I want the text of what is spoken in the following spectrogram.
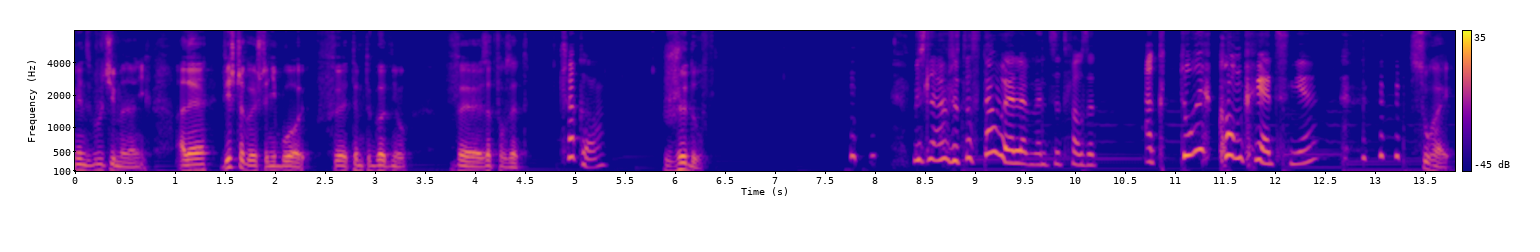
więc wrócimy do nich. Ale wiesz, czego jeszcze nie było w tym tygodniu w ZVZ? Czego? Żydów. Myślałam, że to stały element ZVZ. A których konkretnie? Słuchaj,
